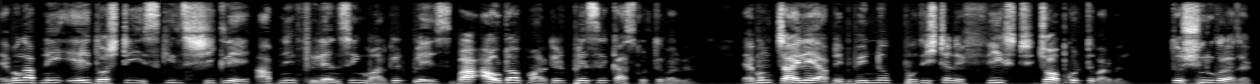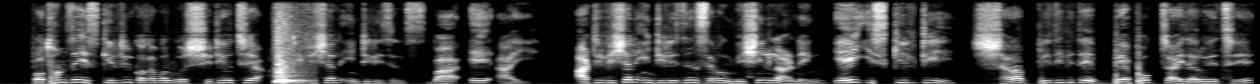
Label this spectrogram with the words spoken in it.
এবং আপনি এই দশটি স্কিলস শিখলে আপনি ফ্রিল্যান্সিং মার্কেট প্লেস বা আউট অফ মার্কেট প্লেসে কাজ করতে পারবেন। এবং চাইলে আপনি বিভিন্ন প্রতিষ্ঠানে ফিক্সড জব করতে পারবেন। তো শুরু করা যাক। প্রথম যে স্কিলটির কথা বলব, সেটি হচ্ছে আর্টিফিশিয়াল ইন্টেলিজেন্স বা এআই আর্টিফিশিয়াল ইন্টেলিজেন্স এবং মেশিন লার্নিং এই স্কিলটি সারা পৃথিবীতে ব্যাপক চাহিদা রয়েছে।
